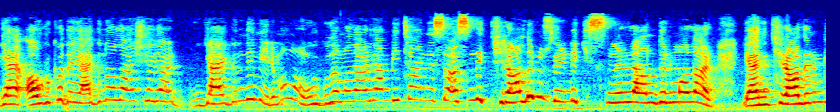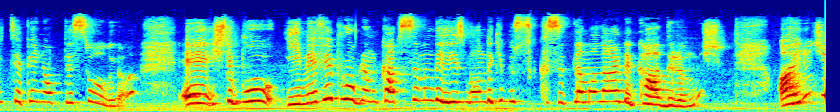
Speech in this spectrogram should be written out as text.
yani Avrupa'da yaygın olan şeyler, yaygın demeyelim ama uygulamalardan bir tanesi aslında kiralar üzerindeki sınırlandırmalar. Yani kiraların bir tepe noktası oluyor. E, işte bu IMF programı kapsamında Lizbon'daki bu kısıtlamalar da kaldırılmış. Ayrıca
